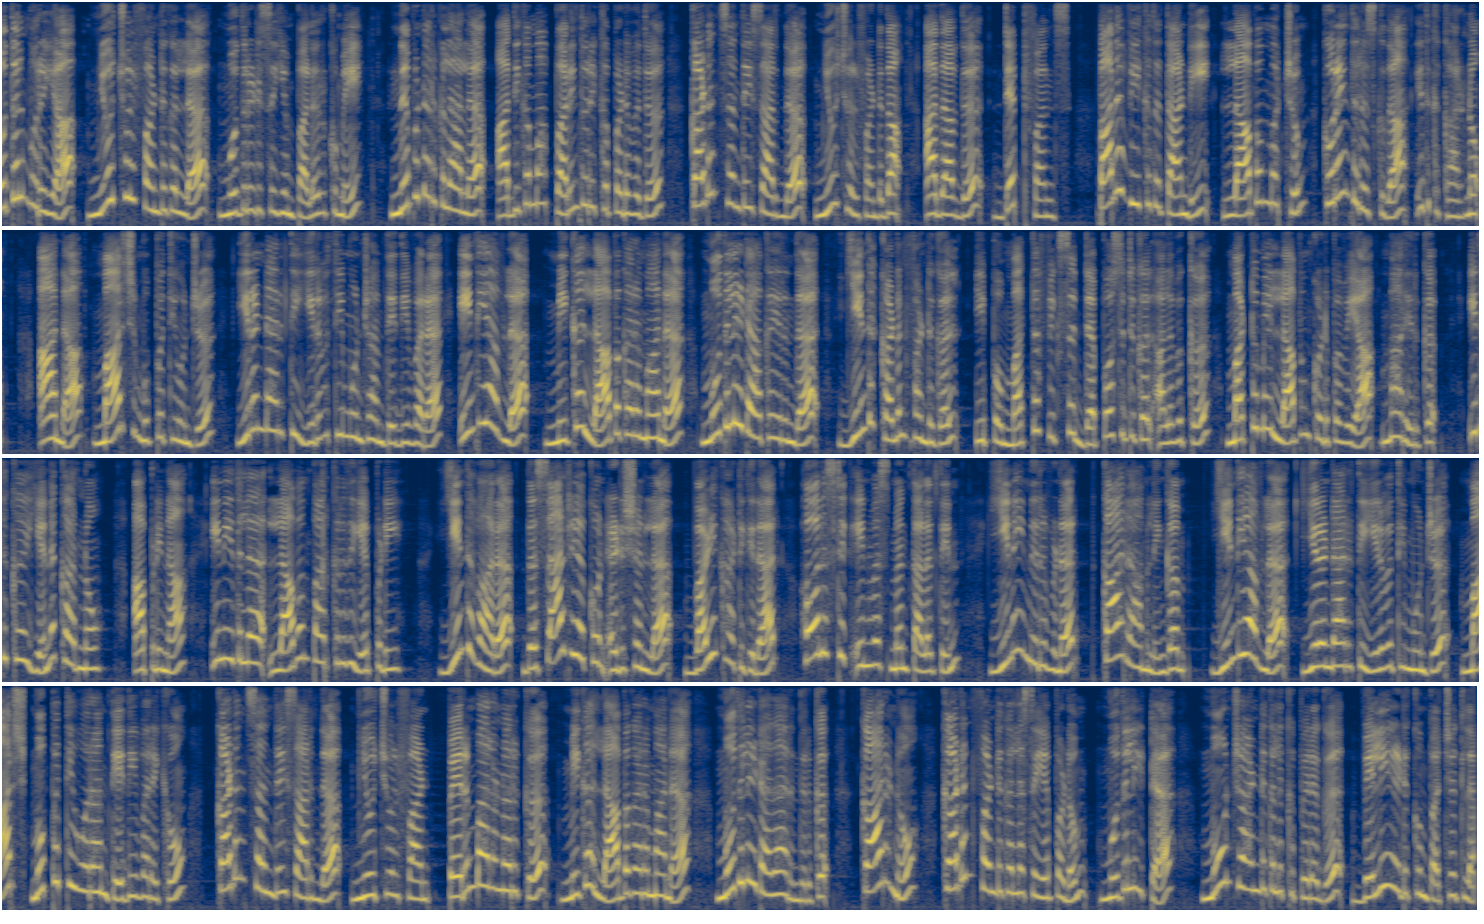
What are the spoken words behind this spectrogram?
முதல் முறையா மியூச்சுவல் ஃபண்டுகள்ல முதலீடு செய்யும் பலருக்குமே நிபுணர்களால அதிகமா பரிந்துரைக்கப்படுவது கடன் சந்தை சார்ந்த மியூச்சுவல் ஃபண்டு தான். அதாவது டெப்ட் ஃபண்ட்ஸ் பண வீக்கத்தை தாண்டி லாபம் மற்றும் குறைந்த ரிஸ்க் தான் இதுக்கு காரணம். ஆனா மார்ச் முப்பத்தி ஒன்று இரண்டாயிரத்தி இருபத்தி மூன்றாம் தேதி வரை இந்தியாவுல மிக லாபகரமான முதலீடாக இருந்த இந்த கடன் ஃபண்டுகள் இப்போ மத்த பிக்சட் டெபாசிட்டுகள் அளவுக்கு மட்டுமே லாபம் கொடுப்பவையா மாறியிருக்கு. இதுக்கு என்ன காரணம்? அப்படின்னா இனி இதுல லாபம் பார்க்கறது எப்படி? இந்த வார த சேலரி அக்கவுண்ட் எடிஷன்ல வழிகாட்டுகிறார் ஹோலிஸ்டிக் இன்வெஸ்ட்மெண்ட் தளத்தின் இணை நிறுவனர் கா. ராமலிங்கம். இந்தியாவுல இரண்டாயிரத்தி இருபத்தி மூன்று மார்ச் முப்பத்தி ஓராம் தேதி வரைக்கும் கடன் சந்தை சார்ந்த மியூச்சுவல் ஃபண்ட் பெரும்பாலானோருக்கு மிக லாபகரமான முதலீடா தான் இருந்திருக்கு. காரணம் கடன் ஃபண்டுகள்ல செய்யப்படும் முதலீட்ட மூன்று ஆண்டுகளுக்கு பிறகு வெளியே எடுக்கும் பட்சத்துல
